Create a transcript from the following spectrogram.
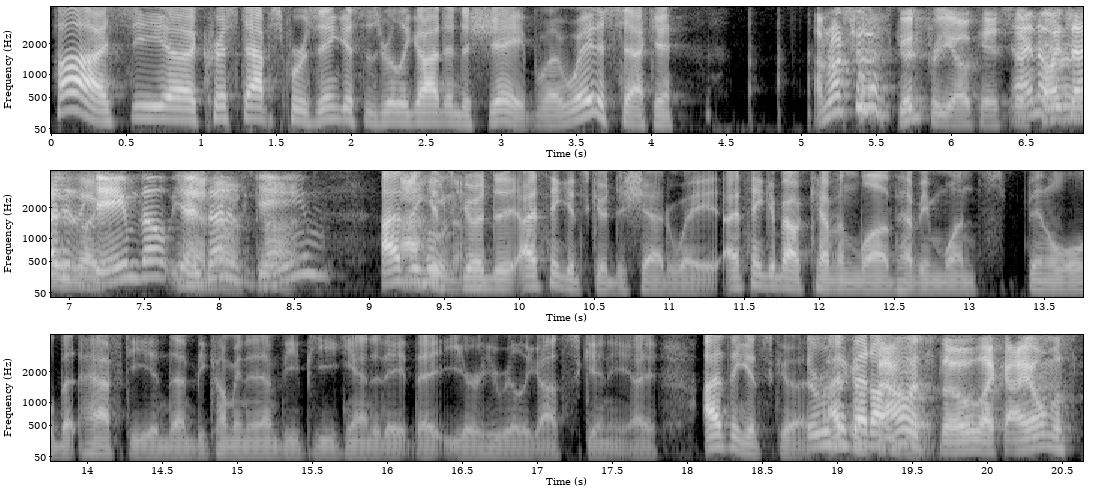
huh, I see uh, Kristaps Porzingis has really gotten into shape. But wait a second. I'm not sure that's good for Jokic. Like, I know. Is that his like- game though? Yeah, Yeah, is that no, his it's not. game? I Uh, think who it's good to I think it's good to shed weight. I think about Kevin Love having once been a little bit hefty and then becoming an MVP candidate that year he really got skinny. I I think it's good. There was I like a bet on balance though. Like I almost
